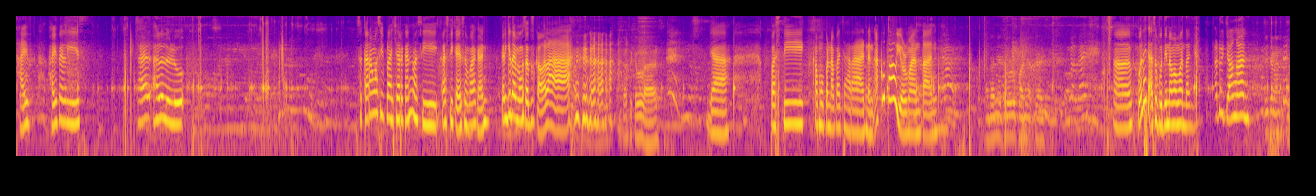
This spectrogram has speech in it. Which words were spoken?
Hai Hai Felis. Hai- Halo Lulu. sekarang masih pelajar kan? Masih kelas 3 SMA kan kan kita memang satu sekolah Kita sekelas. Ya, pasti kamu pernah pacaran dan aku tahu your mantan. Mantannya terlalu banyak guys. Eh, boleh gak sebutin nama mantannya? Aduh jangan. Jadi jangan sebut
